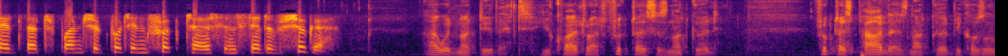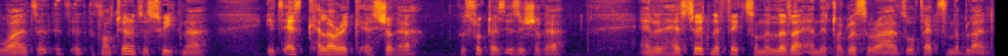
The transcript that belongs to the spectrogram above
said that one should put in fructose instead of sugar. I would not do that. You're quite right. Fructose is not good. Fructose powder is not good because why it's, a, it's, it's an alternative sweetener. It's as caloric as sugar because fructose is a sugar and it has certain effects on the liver and the triglycerides or fats in the blood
